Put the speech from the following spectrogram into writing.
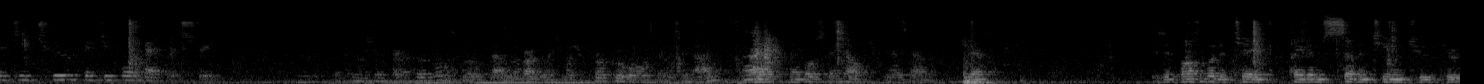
fifty-two fifty-four Bedford Street. Make a motion for approval. Council Bradley MacArthur makes motion for approval, all in favor say aye. Aye. Opposed say no, the ayes have it. Chair, is it possible to take items seventeen two through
